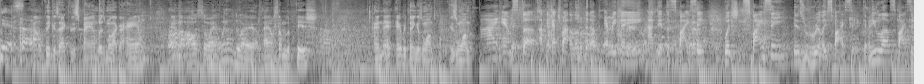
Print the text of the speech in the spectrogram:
Yes. I don't think it's actually spam, but it's more like a ham. And I also have. What else do I have? I have some of the fish, and everything is wonderful. It's wonderful. I am stuffed. I think I tried a little bit of everything. I did the spicy, which spicy is really spicy. If you love spices,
